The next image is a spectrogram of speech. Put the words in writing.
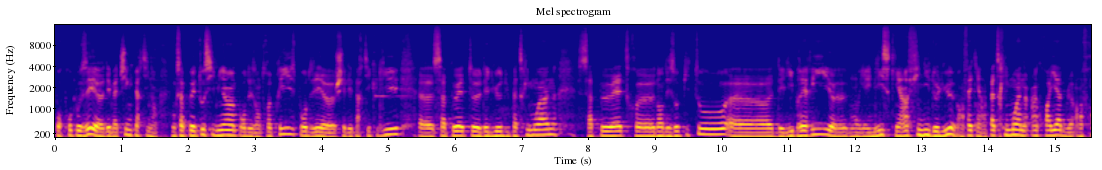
pour proposer euh, des matchings pertinents. Donc ça peut être aussi bien pour des entreprises, pour des, chez des particuliers, ça peut être des lieux du patrimoine, ça peut être dans des hôpitaux, des librairies. bon, il y a une liste qui est infinie de lieux. En fait, il y a un patrimoine incroyable en France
